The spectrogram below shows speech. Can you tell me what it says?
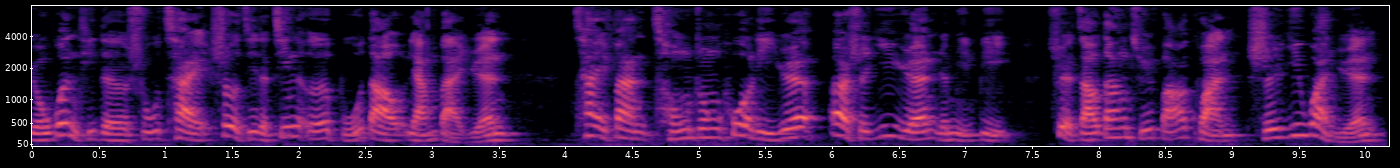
有问题的蔬菜涉及的金额不到两百元，菜贩从中获利约二十一元人民币，却遭当局罚款十一万元。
